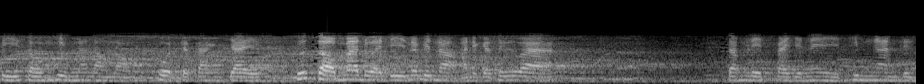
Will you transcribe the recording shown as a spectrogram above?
สีทองทีมนะน้องๆทุกคนก็ตั้งใจทุกสอบมาด้วยดีนะพี่น้องอันนี้ก็ถือว่าสำเร็จไปอยู่ในทีมงานดึง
